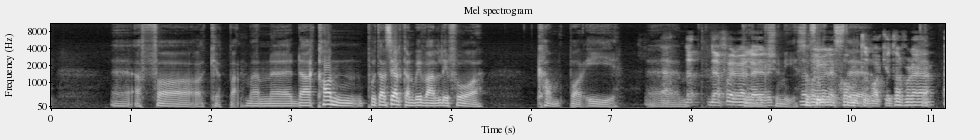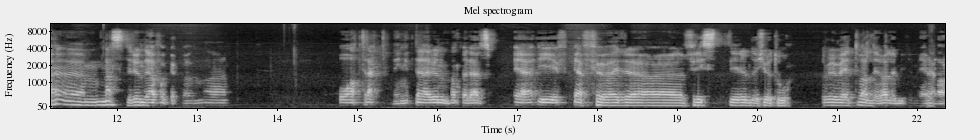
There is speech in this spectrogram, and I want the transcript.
eh, FA-cupen. Men eh, der kan potensielt kan det bli veldig få kamper i ja, det, det, får vi vel, det komme tilbake til. For det ja. neste runde i FA-cupen uh, og trekning til runden er, i, er før frist i runde 22. Så vi vet veldig, veldig mye mer da.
